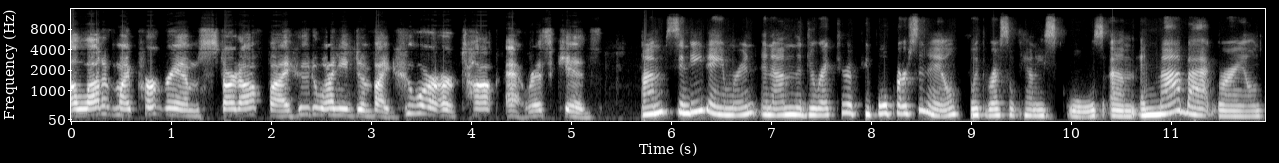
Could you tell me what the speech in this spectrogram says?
A lot of my programs start off by who do I need to invite? Who are our top at risk kids? I'm Cindy Damron, and I'm the Director of Pupil Personnel with Russell County Schools. Um, and my background,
